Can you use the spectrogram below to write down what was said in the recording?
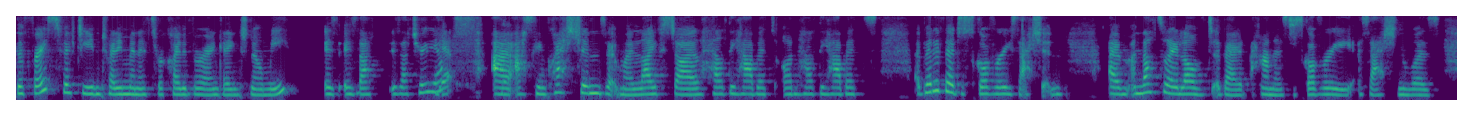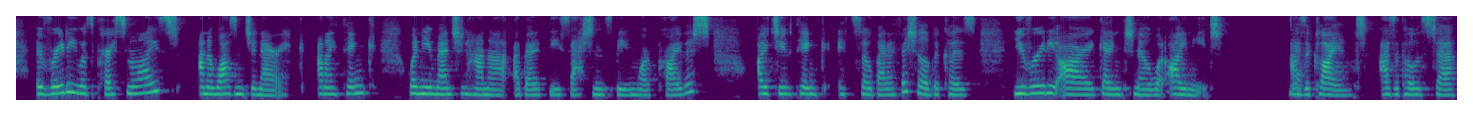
the first 15 20 minutes were kind of around getting to know me. Is is that is that true? Yeah. Uh, asking questions about my lifestyle healthy habits unhealthy habits a bit of a discovery session. Um, and that's what i loved about hannah's discovery session was it really was personalized and it wasn't generic. And i think when you mentioned hannah about these sessions being more private i do think it's so beneficial because you really are getting to know what i need yeah. as a client as opposed to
